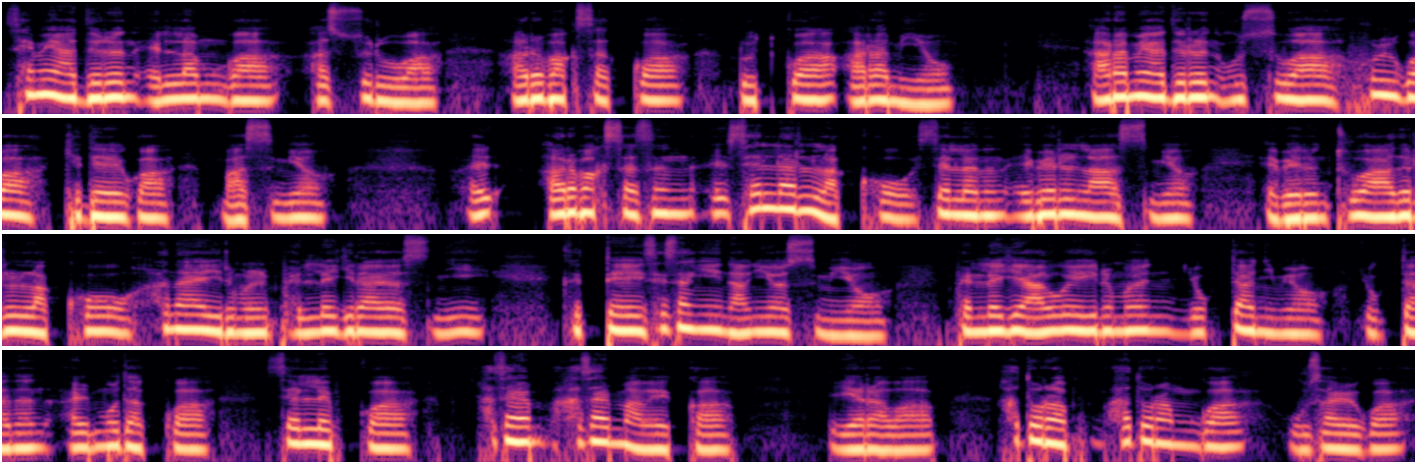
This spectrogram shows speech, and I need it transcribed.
셈의 아들은 엘람과 아수르와 아르박삭과 룻과 아람이요 아람의 아들은 우스와 훌과 게델과 마스며 알- 아르박삭은 셀라를 낳고 셀라는 에벨을 낳았으며 에벨은 두 아들을 낳고 하나의 이름을 벨렉이라 하였으니 그때 세상이 나뉘었으며 벨렉의 아우의 이름은 욕단이며 욕단은 알모닥과 셀렙과 하살, 하살마웻과 예라와 하도람, 하도람과 우살과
